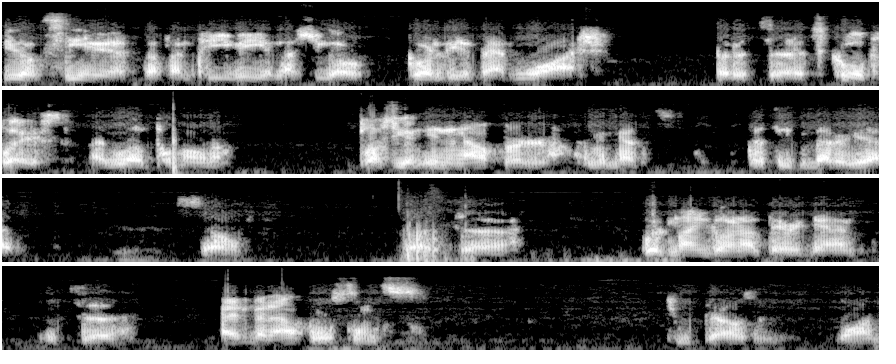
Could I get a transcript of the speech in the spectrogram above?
You don't see any of that stuff on TV unless you go go to the event and watch but it's a, it's a cool place. I love Pomona. Plus, you get In and Out Burger. I mean, that's that's even better yet. So, but uh, wouldn't mind going out there again. It's uh, I haven't been out there since 2001.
